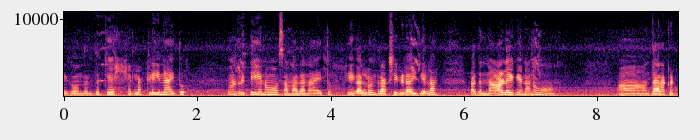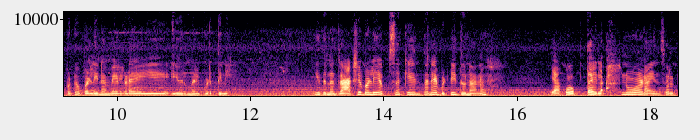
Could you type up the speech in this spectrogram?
ಈಗ ಒಂದು ಹಂತಕ್ಕೆ ಎಲ್ಲ ಕ್ಲೀನ್ ಆಯಿತು. ಒಂದು ರೀತಿ ಏನೋ ಸಮಾಧಾನ ಆಯಿತು. ಈಗ ಅಲ್ಲೊಂದು ದ್ರಾಕ್ಷಿ ಗಿಡ ಇದೆಯಲ್ಲ ಅದನ್ನು ನಾಳೆಗೆ ನಾನು ದಾರ ಕಟ್ಬಿಟ್ಟು ಬಳ್ಳಿನ ಮೇಲ್ಗಡೆ ಈ ಇದ್ರ ಮೇಲೆ ಬಿಡ್ತೀನಿ. ಇದನ್ನು ದ್ರಾಕ್ಷಿ ಬಳ್ಳಿ ಎಬ್ಸೋಕ್ಕೆ ಅಂತಲೇ ಬಿಟ್ಟಿದ್ದು ನಾನು. ಯಾಕೋ ಒಪ್ತಾ ಇಲ್ಲ. ನೋಡೋಣ ಇನ್ನು ಸ್ವಲ್ಪ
